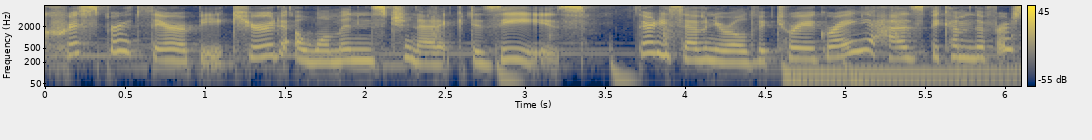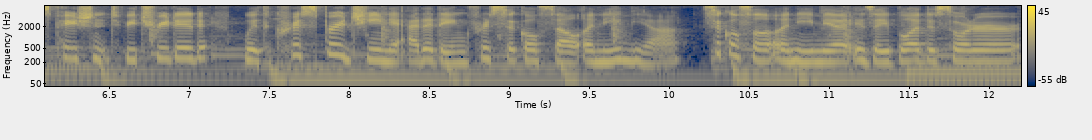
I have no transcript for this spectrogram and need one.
CRISPR therapy cured a woman's genetic disease. 37 year old Victoria Gray has become the first patient to be treated with CRISPR gene editing for sickle cell anemia. Sickle cell anemia is a blood disorder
